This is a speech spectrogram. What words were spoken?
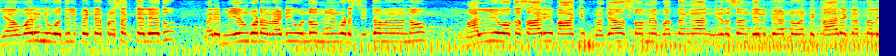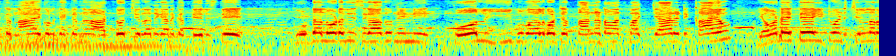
ఎవరిని వదిలిపెట్టే ప్రసక్తే లేదు. మరి మేము కూడా రెడీ ఉన్నాం మేము కూడా సిద్ధమై ఉన్నాం. మళ్ళీ ఒకసారి మాకి ప్రజాస్వామ్యబద్ధంగా నిరసన తెలిపేటువంటి కార్యకర్తలకు నాయకులకి ఎక్కడైనా అడ్డొచ్చిరని కనుక తెలిస్తే గుడ్డలోడదీసి కాదు నిన్ను తోలు ఈపు పగలగొట్టి తన్నటం అది మా క్యారెట్ ఖాయం. ఎవడైతే ఇటువంటి చిల్లర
